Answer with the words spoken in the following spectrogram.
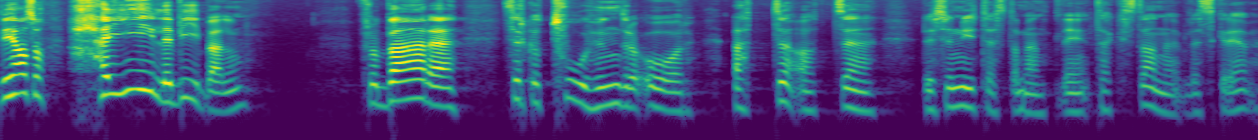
Vi har altså hele Bibelen fra bare ca. 200 år etter at eh, disse nytestamentlige tekstene ble skrevet.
